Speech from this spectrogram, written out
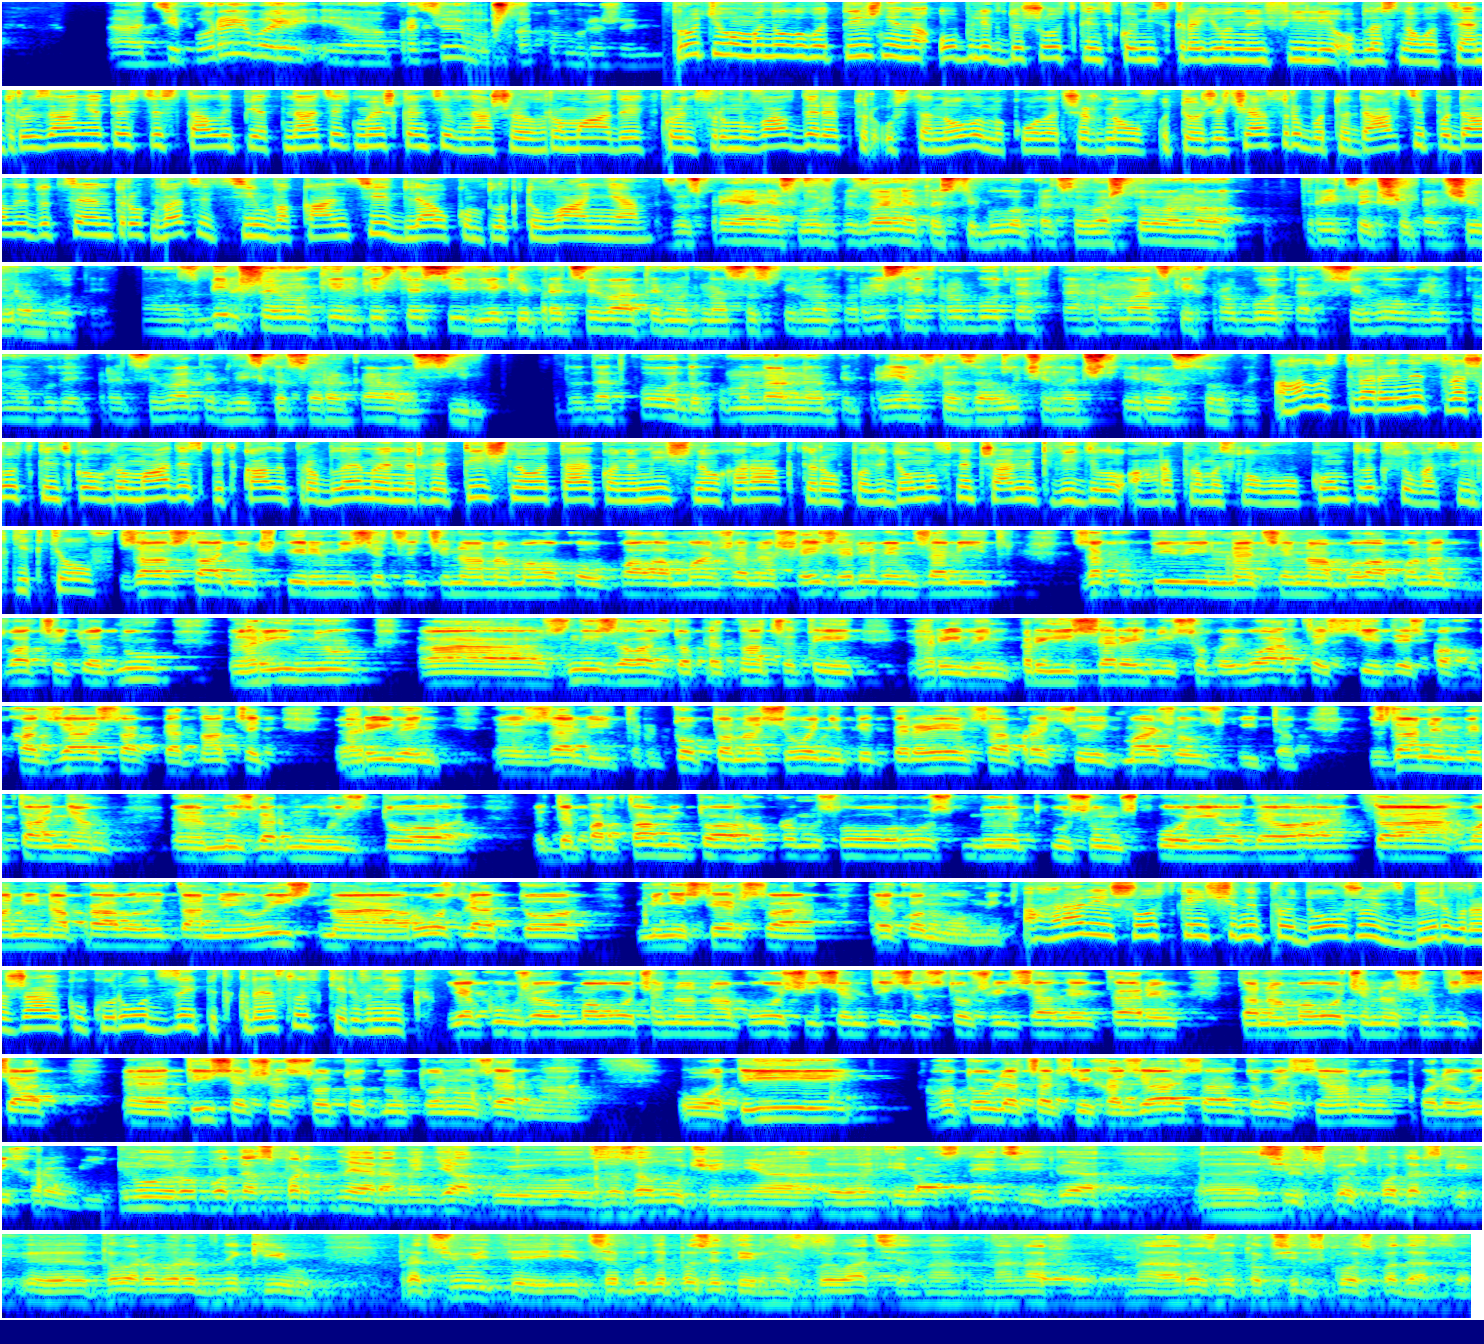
ці пориви. е, Працюємо в штатному режимі. Протягом минулого тижня на облік до Шосткінської міськрайонної філії обласного центру зайнятості стали 15 мешканців нашої громади. Проінформував директор установи Микола Чернов. У той же час роботодавці подали до центру 27 вакансій для укомплектування. За сприяння служби зайнятості було працевлаштовано 30 шукачів роботи. Збільшуємо кількість осіб, які працюватимуть на суспільно корисних роботах та громадських роботах. Всього в лютому будуть працювати близько 40 осіб. Додатково до комунального підприємства залучено 4 особи. Галузь тваринництва Шосткінської громади спіткали проблеми енергетичного та економічного характеру. Повідомив начальник відділу агропромислового комплексу Василь Кіктьов. За останні 4 місяці ціна на молоко впала майже на 6 гривень за літр. Закупівельна ціна була понад 21 гривню, а знизилась до 15 гривень. При середній собівартості десь по хазяйствах 15 гривень е, за літр. Тобто на сьогодні підприємства працюють майже у збиток. З даним питанням е, ми звернулись до департаменту агропромислового розвитку Сумської ОДА, та вони направили даний лист на розгляд до Міністерства економіки, Аграрії Шосткінщини продовжують збір врожаю кукурудзи, підкреслив керівник. яку вже обмолочено на площі 7160 гектарів та намолочено 60 е, тисяч 601 тонну зерна. От і готовляться всі хазяйства до весняно-польових робіт. Ну, робота з партнерами. Дякую за залучення е, інвестицій для е, сільськогосподарських е, товаровиробників. Працюйте, і це буде позитивно впливатися на, на нашу на розвиток сільського господарства.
